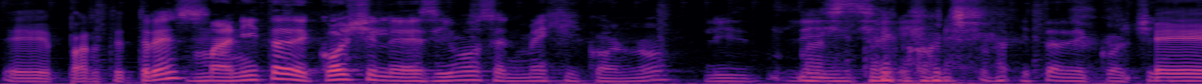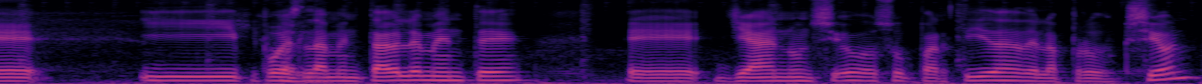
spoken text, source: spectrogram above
eh, parte 3. Manita de coche le decimos en México, ¿no? Li, Manita de coche. Manita de coche. Eh, y Híjole. pues lamentablemente eh, ya anunció su partida de la producción.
